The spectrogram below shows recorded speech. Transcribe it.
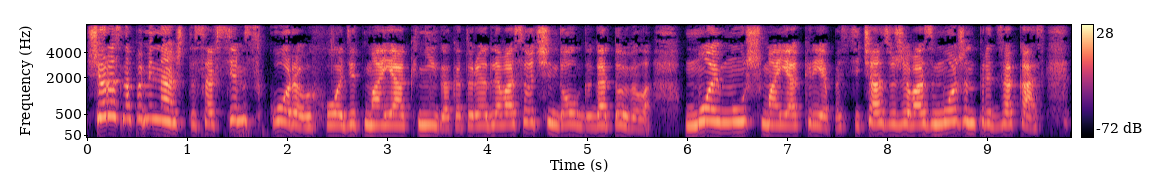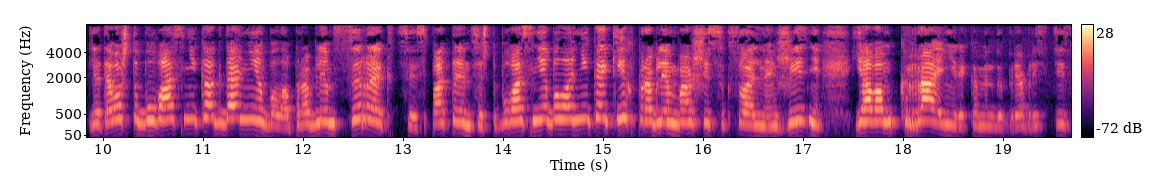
Еще раз напоминаю, что совсем скоро выходит моя книга, которую я для вас очень долго готовила. «Мой муж, моя крепость». Сейчас уже возможен предзаказ. Для того, чтобы у вас никогда не было проблем с эрекцией, с потенцией, чтобы у вас не было никаких проблем в вашей сексуальной жизни, я вам крайне рекомендую приобрести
